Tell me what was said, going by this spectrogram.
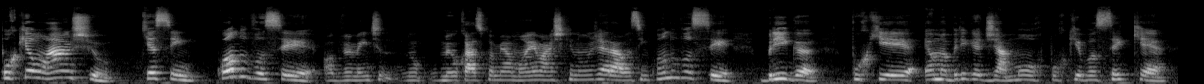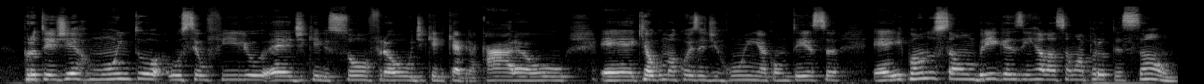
Porque eu acho que, assim, quando você, obviamente, no meu caso com a minha mãe, eu acho que no geral, assim, quando você briga porque é uma briga de amor, porque você quer proteger muito o seu filho é, de que ele sofra ou de que ele quebre a cara ou é, que alguma coisa de ruim aconteça. É, e quando são brigas em relação à proteção,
